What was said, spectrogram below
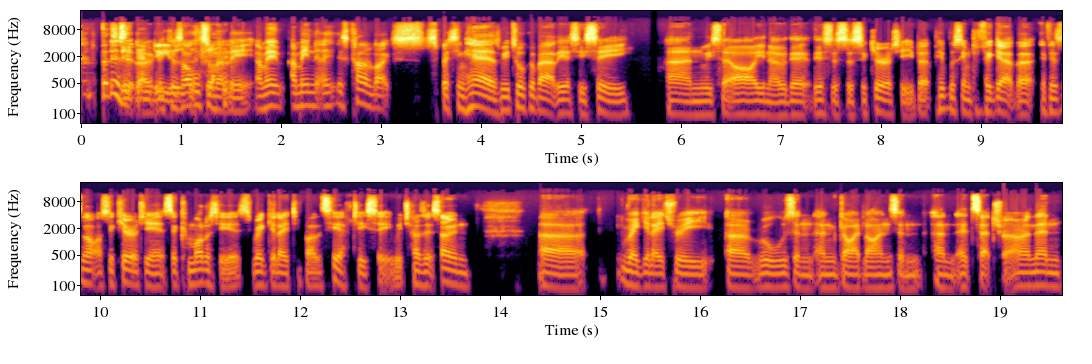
but, but is it though? Because ultimately, I mean, I mean, it's kind of like splitting hairs. We talk about the SEC and we say, oh, you know, this is a security. But people seem to forget that if it's not a security, it's a commodity. It's regulated by the CFTC, which has its own uh, regulatory uh, rules and, and guidelines and and etc. And then,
